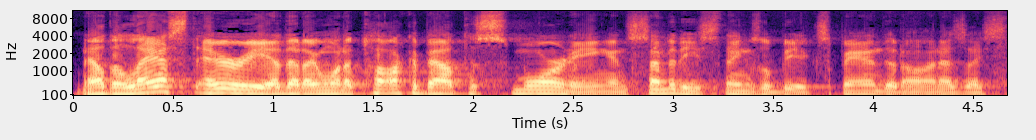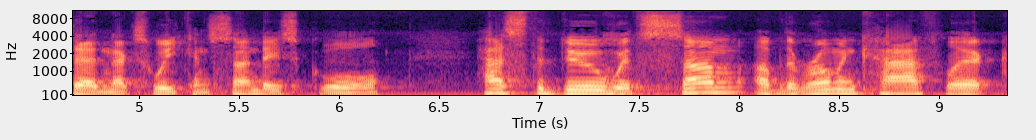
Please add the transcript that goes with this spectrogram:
Now, the last area that I want to talk about this morning, and some of these things will be expanded on, as I said, next week in Sunday school, has to do with some of the Roman Catholic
